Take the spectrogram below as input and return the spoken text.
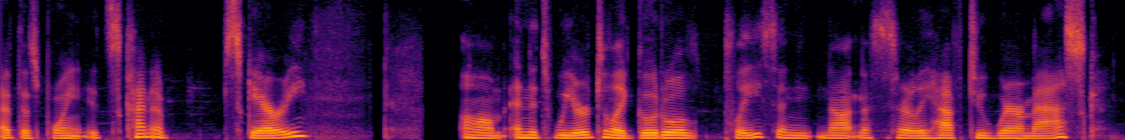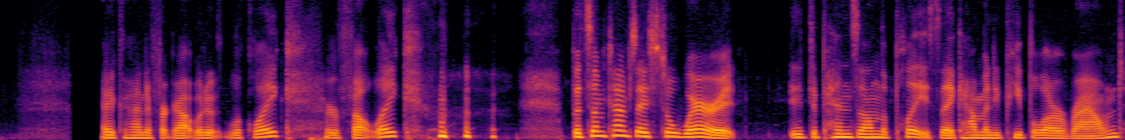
at this point. It's kind of scary um and it's weird to like go to a place and not necessarily have to wear a mask. I kind of forgot what it looked like or felt like. But sometimes i still wear it. It depends on the place like how many people are around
